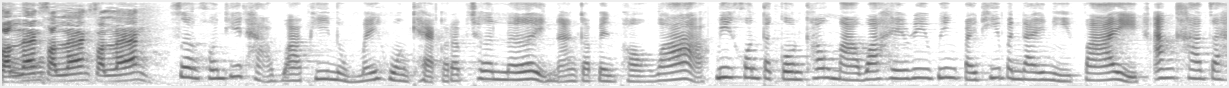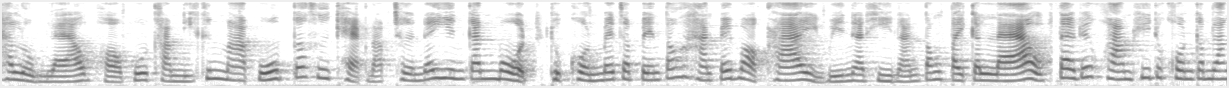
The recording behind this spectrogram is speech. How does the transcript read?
สั่นแรงสั่นแรงสั่นแรงส่วนคนที่ถามว่าพี่หนุ่มไม่ห่วงแขกรับเชิญเลยนั่นก็เป็นเพราะว่ามีคนตะโกนเข้ามาว่าให้รีบวิ่งไปที่บันไดหนีไฟ อังคารจะถล่มแล้ว พอพูดคำนี้ขึ้นมาปุ๊บ ก็คือแขกรับเชิญได้ยินกันหมด ทุกคนไม่จะเป็นต้องหันไปบอกใคร วินาทีนั้นต้องไปกันแล้ว แต่ด้วยความที่ทุกคนกำลัง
